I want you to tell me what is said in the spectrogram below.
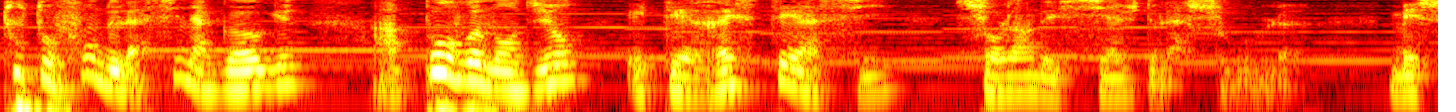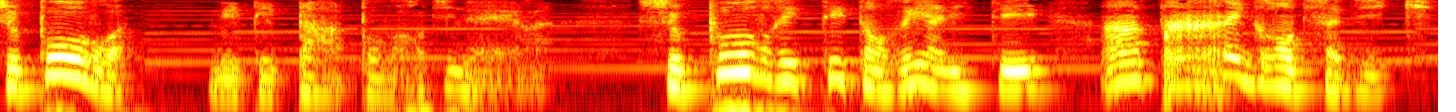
Tout au fond de la synagogue, un pauvre mendiant était resté assis sur l'un des sièges de la choule. Mais ce pauvre n'était pas un pauvre ordinaire. Ce pauvre était en réalité un très grand sadique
